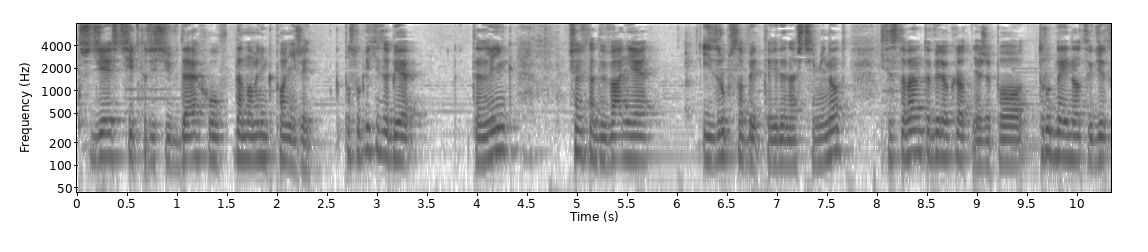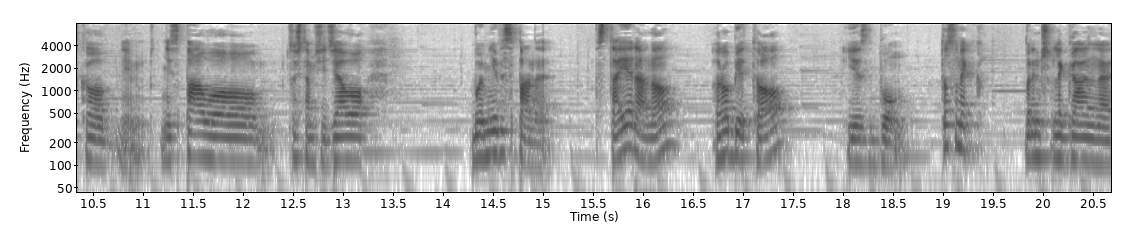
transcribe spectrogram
30-40 wdechów. Dam wam link poniżej. Po prostu kliknij sobie ten link, siądź na dywanie i zrób sobie te 11 minut. I testowałem to wielokrotnie, że po trudnej nocy dziecko nie, wiem, nie spało, coś tam się działo, byłem niewyspany. Wstaję rano, robię to jest boom. To są jak wręcz legalne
